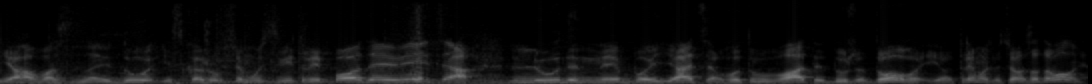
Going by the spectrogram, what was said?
Я вас знайду і скажу всьому світові. Подивіться, люди не бояться готувати дуже довго і отримують від цього задоволення.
